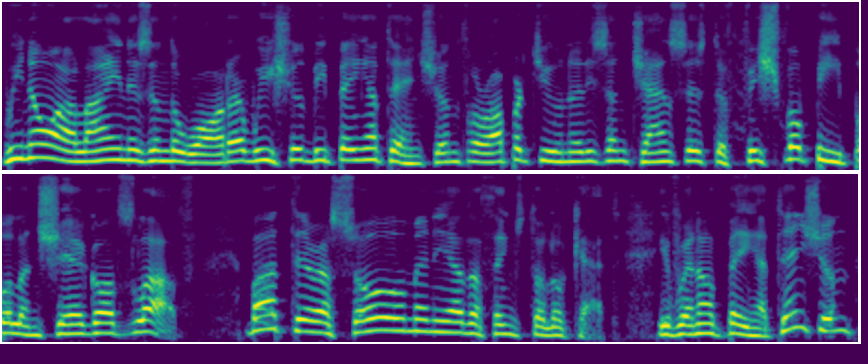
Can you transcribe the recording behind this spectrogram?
We know our line is in the water. We should be paying attention for opportunities and chances to fish for people and share God's love. But there are so many other things to look at. If we're not paying attention,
